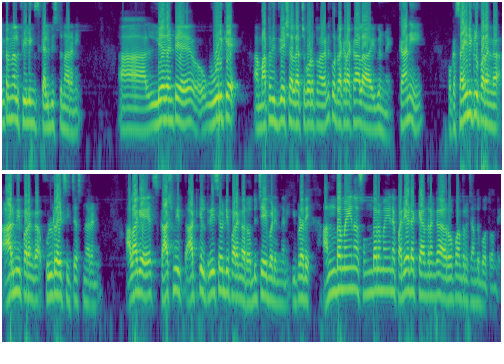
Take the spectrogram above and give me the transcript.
ఇంటర్నల్ ఫీలింగ్స్ కల్పిస్తున్నారని. లేదంటే ఊరికే మత విద్వేషాలు రచ్చగొడుతున్నారని కొన్ని రకరకాల ఇవి ఉన్నాయి. కానీ ఒక సైనికుల పరంగా ఆర్మీ పరంగా ఫుల్ రైట్స్ ఇచ్చేస్తున్నారని. అలాగే కాశ్మీర్ ఆర్టికల్ త్రీ సెవెంటీ పరంగా రద్దు చేయబడిందని. ఇప్పుడు అది అందమైన సుందరమైన పర్యాటక కేంద్రంగా రూపాంతరం చెందబోతోంది.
